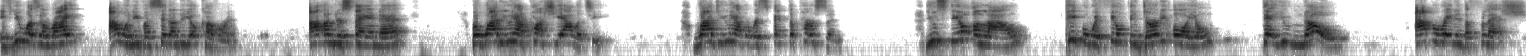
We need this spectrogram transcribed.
if you wasn't right, I wouldn't even sit under your covering. I understand that. But why do you have partiality? Why do you have a respect of person? You still allow people with filthy, dirty oil that you know operate in the flesh,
